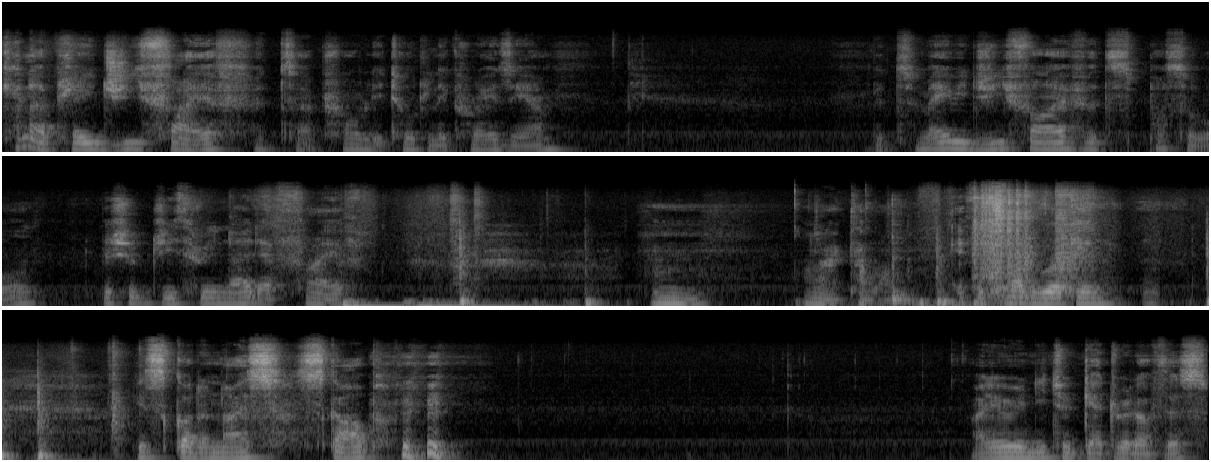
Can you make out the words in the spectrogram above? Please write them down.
Can I play g5? It's uh, probably totally crazy? But maybe g5, it's possible. Bishop g3, knight f5. Hmm. Oh, come on. If it's not working, he's got a nice scalp. I really need to get rid of this.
